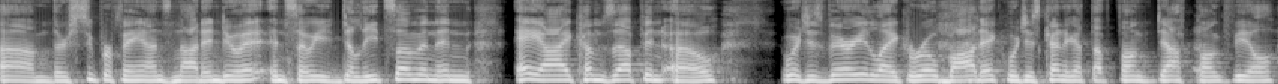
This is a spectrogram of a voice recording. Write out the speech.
Um, they're super fans, not into it, and so he deletes them, and then AI comes up in O, which is very like robotic, which is kind of got that funk Daft Punk feel.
